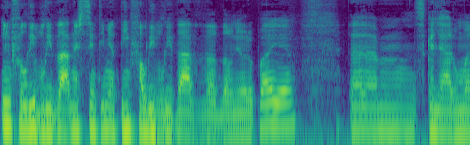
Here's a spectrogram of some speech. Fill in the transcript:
infalibilidade, neste sentimento de infalibilidade da, da União Europeia. Um, se calhar uma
